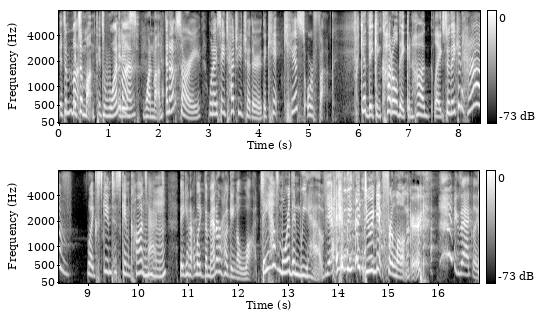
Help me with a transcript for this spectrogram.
it's a month It's a month. it's one It is month one month. and i'm sorry when i say touch each other they can't kiss or fuck Yeah, they can cuddle. They can hug. Like so they can have like skin to skin contact they can like the men are hugging a lot they have more than we have. Yeah. and we've been doing it for longer. exactly.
